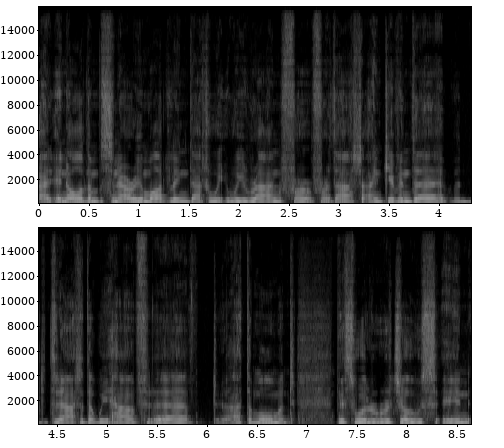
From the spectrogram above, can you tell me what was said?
uh, in all the scenario modelling that we, we ran for, for that and given the data that we have uh, at the moment, this will reduce in,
